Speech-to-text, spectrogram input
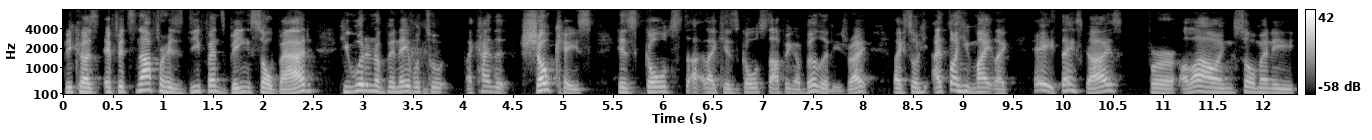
because if it's not for his defense being so bad, he wouldn't have been able to like kind of showcase his gold st- like his goal stopping abilities, right? Like, so he, I thought he might like, hey, thanks guys for allowing so many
